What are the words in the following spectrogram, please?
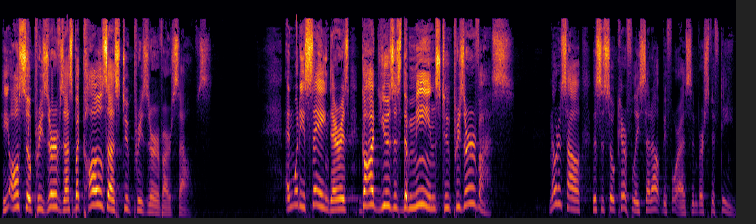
He also preserves us but calls us to preserve ourselves. And what he's saying there is God uses the means to preserve us. Notice how this is so carefully set out before us in verse 15.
